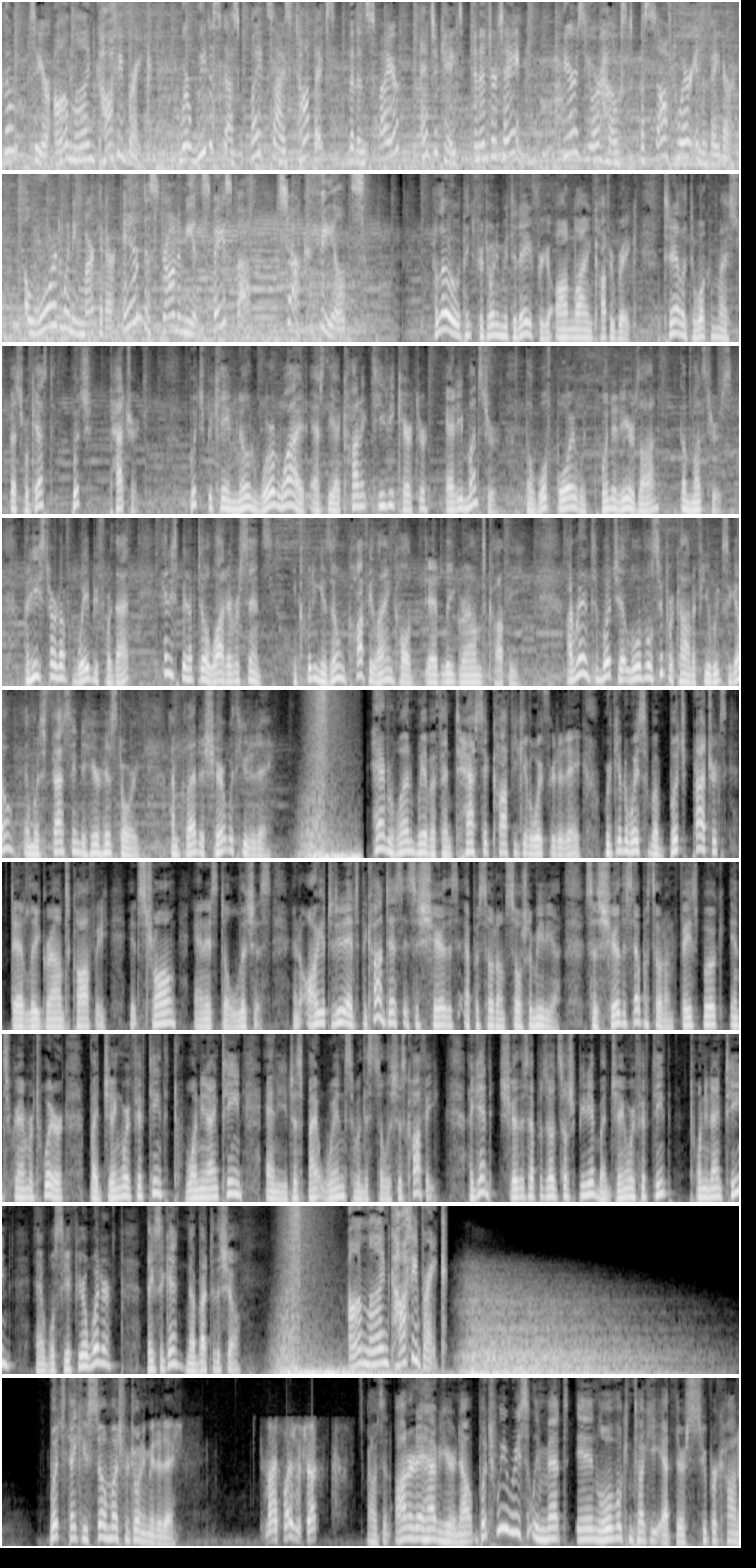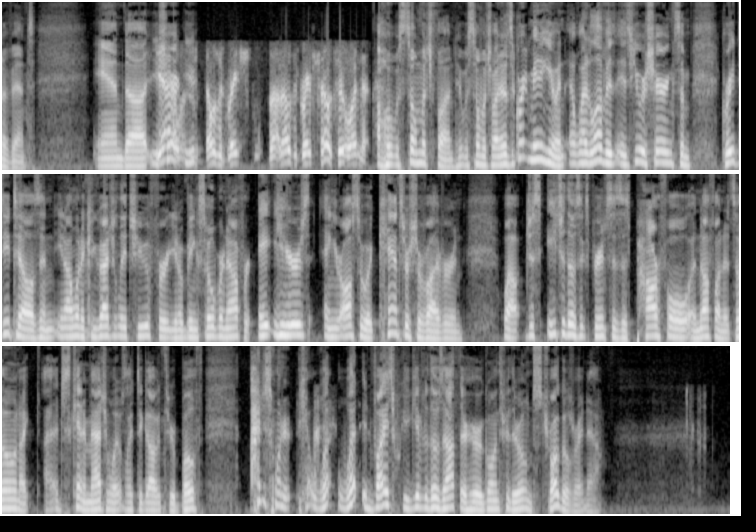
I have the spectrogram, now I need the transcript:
Welcome to your online coffee break, where we discuss bite sized topics that inspire, educate, and entertain. Here's your host, a software innovator, award winning marketer, and astronomy and space buff, Chuck Fields. Hello, thanks for joining me today for your online coffee break. Today I'd like to welcome my special guest, Butch Patrick. Butch became known worldwide as the iconic TV character Eddie Munster, the wolf boy with pointed ears on, the Munsters. But he started off way before that, and he's been up to a lot ever since, including his own coffee line called Deadly Grounds Coffee. I ran into Butch at Louisville SuperCon a few weeks ago and was fascinated to hear his story. I'm glad to share it with you today. Hey everyone, we have a fantastic coffee giveaway for you today. We're giving away some of Butch Patrick's Deadly Grounds coffee. It's strong and it's delicious. And all you have to do to enter the contest is to share this episode on social media. So share this episode on Facebook, Instagram, or Twitter by January 15th, 2019, and you just might win some of this delicious coffee. Again, share this episode on social media by January 15th, 2019, and we'll see if you're a winner. Thanks again. Now back to the show online coffee break. Butch, thank you so much for joining me today. My pleasure, Chuck. Oh, it's an honor to have you here. Now, Butch, we recently met in Louisville, Kentucky at their SuperCon event. And uh, yeah, shared, you, that was a great that was a great show too, wasn't it? Oh, it was so much fun. It was so much fun. It was a great meeting you, and, and what I love is, is you were sharing some great details. And you know, I want to congratulate you for you know being sober now for eight years, and you're also a cancer survivor. And wow, just each of those experiences is powerful enough on its own. I I just can't imagine what it was like to go through both. I just wondered you know, what what advice we could give to those out there who are going through their own struggles right now.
